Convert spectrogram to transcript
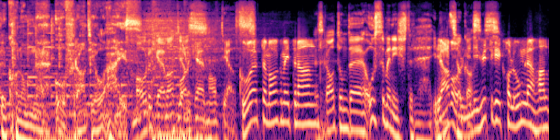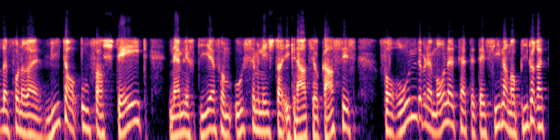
Morgenkolumne auf Radio 1. Morgen, Matthias. Morgen, Matthias. Guten Morgen miteinander. Es geht um den Außenminister. Jawohl, meine heutige Kolumne handelt von einer Wiederauferstehung, nämlich die vom Außenminister Ignazio Cassis. Vor rund einem Monat hat der Tessiner noch bibert,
